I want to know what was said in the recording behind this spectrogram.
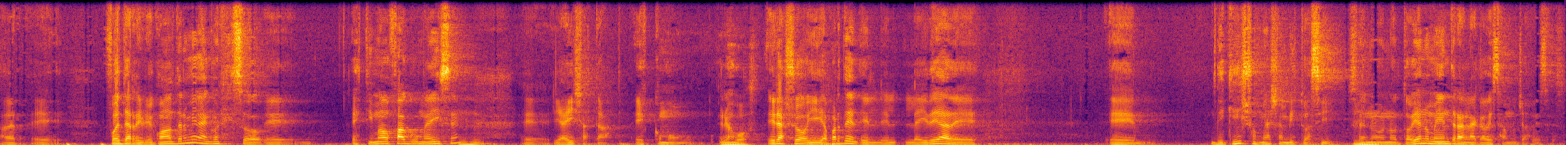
A ver, eh, fue terrible. Cuando terminan con eso, estimado Facu me dice, y ahí ya está. Es como. Eras vos. Era yo. Y aparte, la idea de de que ellos me hayan visto así. O sea, no, todavía no me entra en la cabeza muchas veces.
